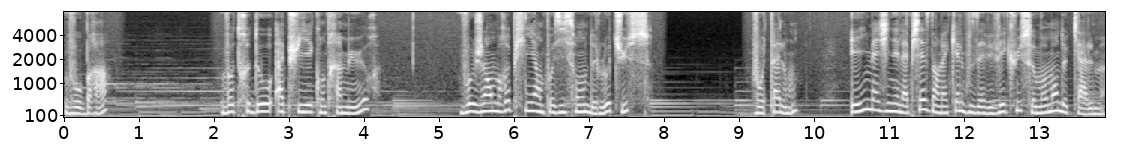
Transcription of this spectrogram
vos bras, votre dos appuyé contre un mur, vos jambes repliées en position de lotus, vos talons, et imaginez la pièce dans laquelle vous avez vécu ce moment de calme.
